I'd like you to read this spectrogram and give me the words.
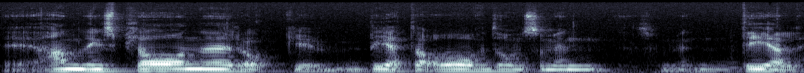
eh, handlingsplaner och eh, beta av dem som en, som en del,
